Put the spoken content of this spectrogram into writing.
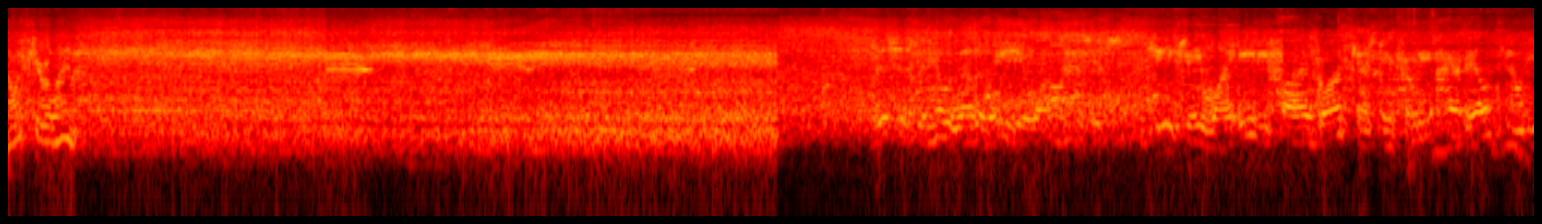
North Carolina. This is the NOAA Weather Radio All Hazards, KJY85 broadcasting from the Iredell County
